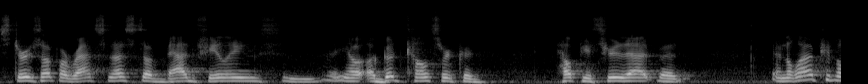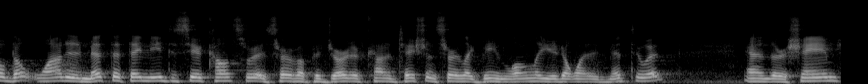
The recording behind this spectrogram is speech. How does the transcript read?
stirs up a rat's nest of bad feelings. And, you know, a good counselor could help you through that, but and a lot of people don't want to admit that they need to see a counselor. It's sort of a pejorative connotation, sort of like being lonely. You don't want to admit to it, and they're ashamed.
